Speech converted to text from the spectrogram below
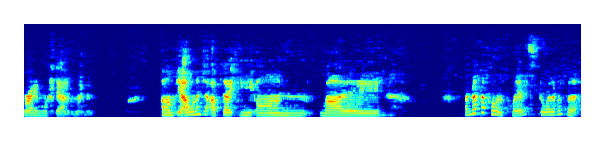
grey and washed out at the moment. Um, yeah, I wanted to update you on my. I don't know if I call it a quest or whatever, but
